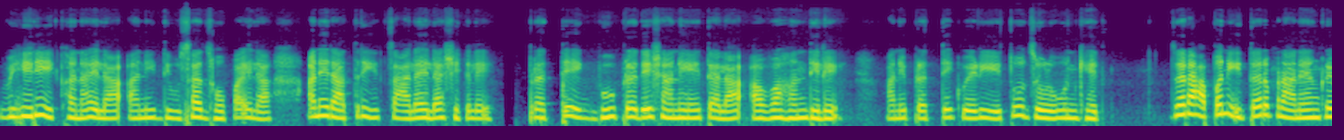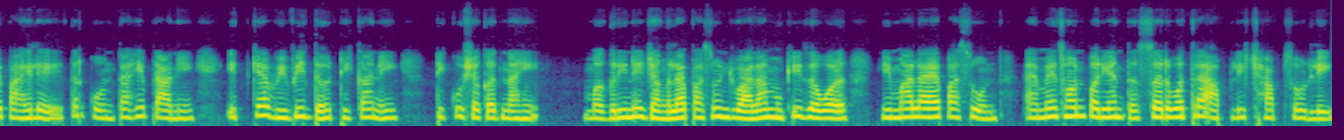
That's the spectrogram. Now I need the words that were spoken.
विहिरी खणायला आणि दिवसा झोपायला आणि रात्री चालायला शिकले. प्रत्येक भूप्रदेशाने त्याला आव्हान दिले आणि प्रत्येक वेळी तो जुळवून घेत. जर आपण इतर प्राण्यांकडे पाहिले तर कोणताही प्राणी इतक्या विविध ठिकाणी टिकू शकत नाही. मगरीने जंगलापासून ज्वालामुखीजवळ हिमालयापासून ॲमेझॉनपर्यंत सर्वत्र आपली छाप सोडली.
